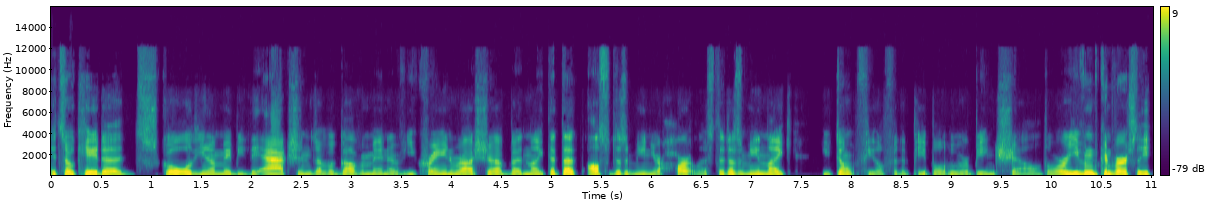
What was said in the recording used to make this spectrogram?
it's okay to scold, you know, maybe the actions of a government of Ukraine, Russia, but like that that also doesn't mean you're heartless. That doesn't mean like you don't feel for the people who are being shelled or even conversely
